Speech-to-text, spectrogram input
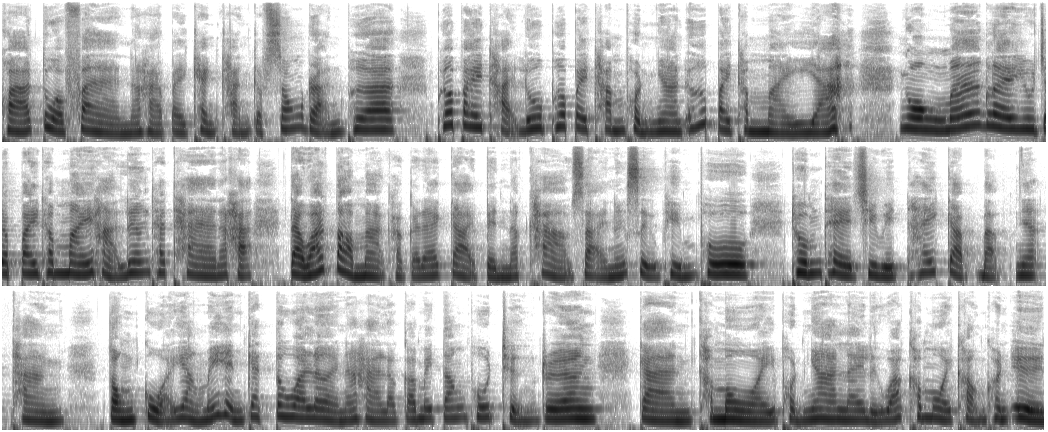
คว้าตัวแฟนนะคะไปแข่งขันกับซ่องหรันเพื่อเพื่อไปถ่ายรูปเพื่อไปทำผลงานเออไปทำไมยะ งงมากเลยอยู่จะไปทำไมหาเรื่องแท้ๆนะคะ แต่ว่าต่อมาเขาก็ได้กลายเป็นนักข่าวสายหนังสือพิมพ์ผู้ทุ่มเทชีวิตให้กับแบบเนี้ยทางตรงกัวอย่างไม่เห็นแก่ตัวเลยนะคะ แล้วก็ไม่ต้องพูดถึงเรื่องการขโมยผลงานอะไรหรือว่าขโมยของคนอื่น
